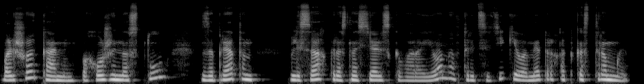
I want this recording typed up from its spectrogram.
Большой камень, похожий на стул, запрятан в лесах Красносельского района в 30 километрах от Костромы.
